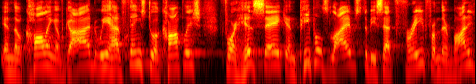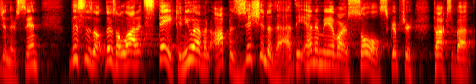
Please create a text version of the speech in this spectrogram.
in the calling of God. We have things to accomplish for his sake and people's lives to be set free from their bondage and their sin. This is a, there's a lot at stake and you have an opposition to that, the enemy of our soul. Scripture talks about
